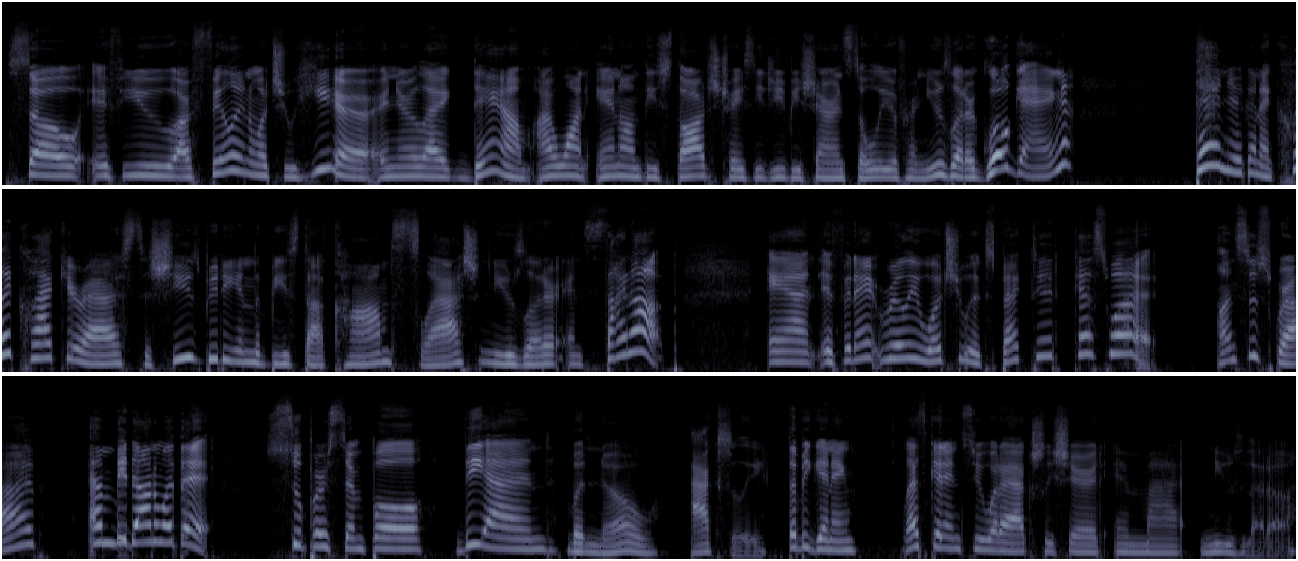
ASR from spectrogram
So if you are feeling what you hear and you're like, damn, I want in on these thoughts Tracy G. B. Sharon Stoley of her newsletter, Glow Gang, then you're going to click clack your ass to she'sbeautyandthebeast.com slash newsletter and sign up. And if it ain't really what you expected, guess what? Unsubscribe and be done with it. Super simple. The end. But no, actually, the beginning. Let's get into what I actually shared in my newsletter.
